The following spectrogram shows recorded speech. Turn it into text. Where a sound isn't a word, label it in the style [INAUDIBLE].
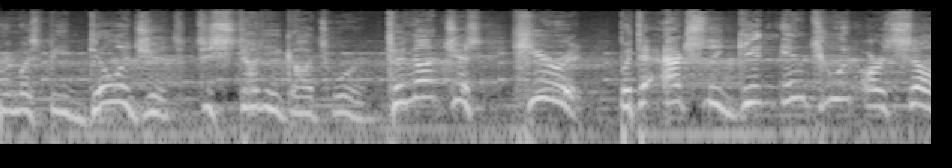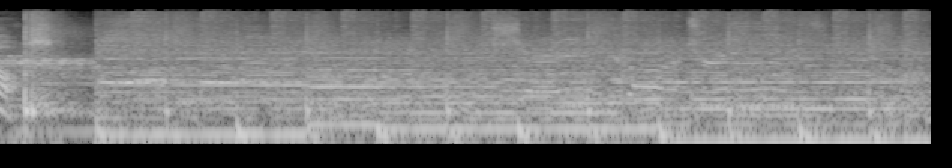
We must be diligent to study God's Word, to not just hear it, but to actually get into it ourselves.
